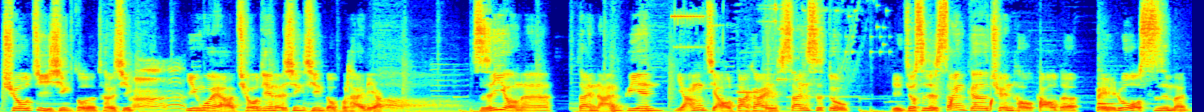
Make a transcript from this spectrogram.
秋季星座的特性。因为啊，秋天的星星都不太亮，只有呢，在南边仰角大概三十度。也就是三颗拳头高的北落师门，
